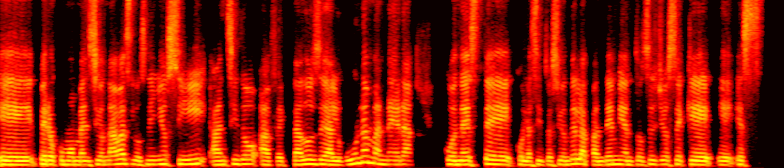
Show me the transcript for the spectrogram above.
eh, pero como mencionabas, los niños sí han sido afectados de alguna manera con, este, con la situación de la pandemia. Entonces yo sé que eh, es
